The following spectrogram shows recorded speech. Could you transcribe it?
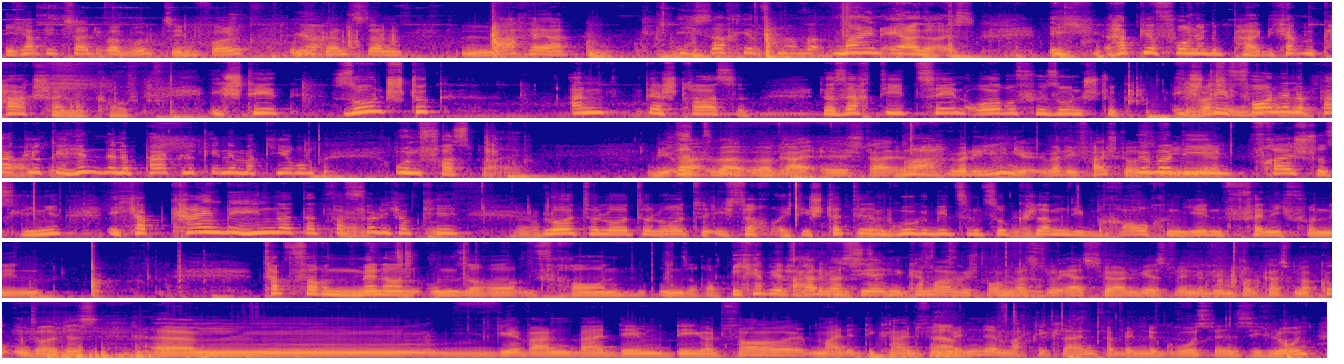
Ich habe die Zeit überbrückt, sinnvoll. Und Ja. du kannst dann nachher. Ich sag jetzt mal, was mein Ärger ist. Ich habe hier vorne geparkt. Ich habe einen Parkschein gekauft. Ich stehe so ein Stück an der Straße. Da sagt die 10 Euro für so ein Stück. Ich stehe vorne in eine Parklücke, hinten in eine Parklücke, in der Markierung. Unfassbar, ey. Wie über, über, über, äh, über die Linie, über die Freistoßlinie. Über die Freistoßlinie. Ich habe keinen behindert, das war völlig okay. Leute, Leute, Leute, ich sag euch, die Städte im Ruhrgebiet sind so klamm, die brauchen jeden Pfennig von den tapferen Männern unserer Frauen unserer Ich habe jetzt gerade was hier in die Kamera gesprochen, was du erst hören wirst, wenn du den Podcast mal gucken solltest. Ähm, wir waren bei dem DJV, meidet die kleinen Verbände, macht die kleinen Verbände groß, wenn es sich lohnt.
